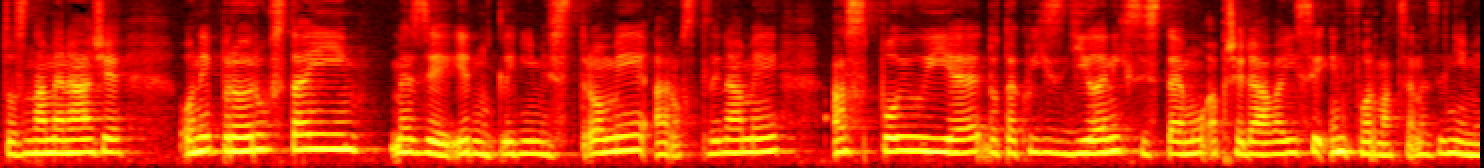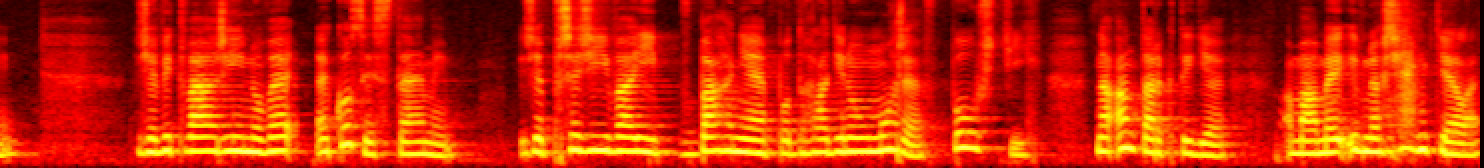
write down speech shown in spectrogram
To znamená, že oni prorůstají mezi jednotlivými stromy a rostlinami a spojují je do takových sdílených systémů a předávají si informace mezi nimi. Že vytváří nové ekosystémy, že přežívají v bahně pod hladinou moře, v pouštích, na Antarktidě a máme je i v našem těle.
